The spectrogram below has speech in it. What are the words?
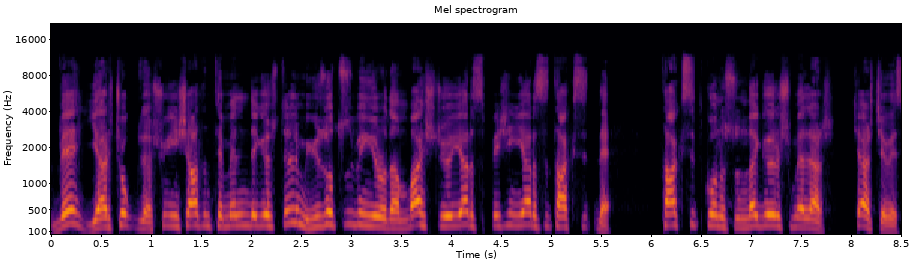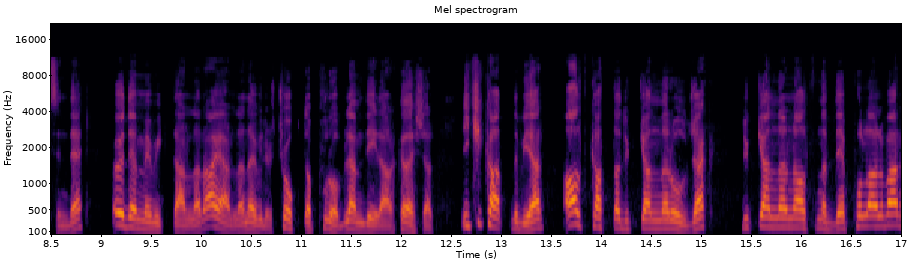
ve yer çok güzel. Şu inşaatın temelini de gösterelim mi? 130 bin Euro'dan başlıyor. Yarısı peşin yarısı taksitle. Taksit konusunda görüşmeler çerçevesinde ödeme miktarları ayarlanabilir. Çok da problem değil arkadaşlar. İki katlı bir yer. Alt katta dükkanlar olacak. Dükkanların altında depolar var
